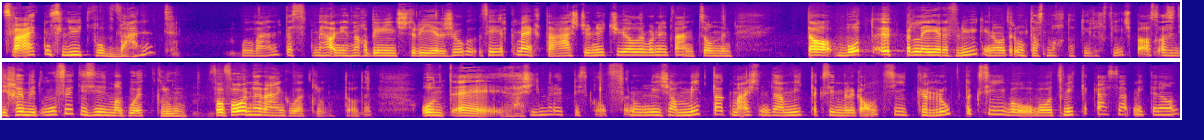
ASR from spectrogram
Zweitens Leute, die wollen. Die wollen. Das habe ich nachher beim Instruieren schon sehr gemerkt. Da hast du nicht Schüler, die nicht wollen, sondern da will jemand lernen fliegen, oder? Und das macht natürlich viel Spaß. Also die kommen rauf, die sind mal gut gelohnt. Von vornherein gut gelohnt, oder? Und äh, da ist immer etwas gelaufen. Und mich am Mittag, meistens am Mittag, waren wir eine ganze Gruppe, die, wo, die Mittag gegessen hat miteinander.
